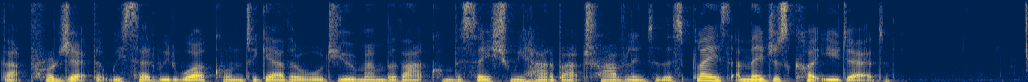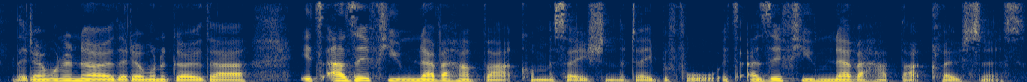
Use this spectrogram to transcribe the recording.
that project that we said we'd work on together, or do you remember that conversation we had about traveling to this place? And they just cut you dead. They don't want to know, they don't want to go there. It's as if you never had that conversation the day before. It's as if you never had that closeness.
